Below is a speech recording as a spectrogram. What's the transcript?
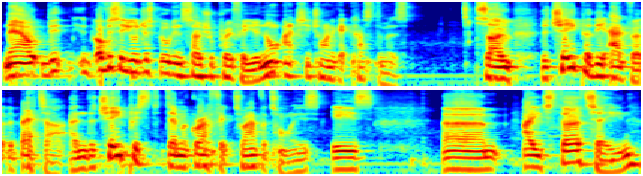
Now, the, obviously, you're just building social proof here. You're not actually trying to get customers. So the cheaper the advert, the better. And the cheapest demographic to advertise is um, age 13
